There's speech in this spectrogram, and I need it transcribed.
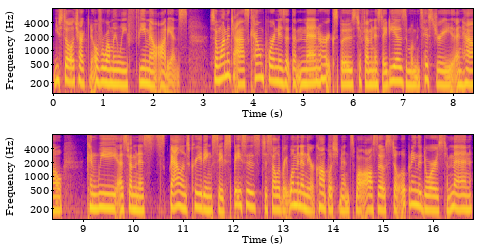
you still attract an overwhelmingly female audience. So I wanted to ask how important is it that men are exposed to feminist ideas and women's history, and how can we as feminists balance creating safe spaces to celebrate women and their accomplishments while also still opening the doors to men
